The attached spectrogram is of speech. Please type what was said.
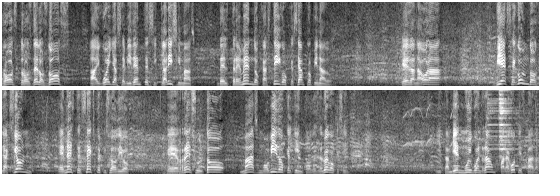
rostros de los dos hay huellas evidentes y clarísimas del tremendo castigo que se han propinado. Quedan ahora 10 segundos de acción en este sexto episodio que resultó más movido que el quinto, desde luego que sí. Y también muy buen round para Guti Espadas.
